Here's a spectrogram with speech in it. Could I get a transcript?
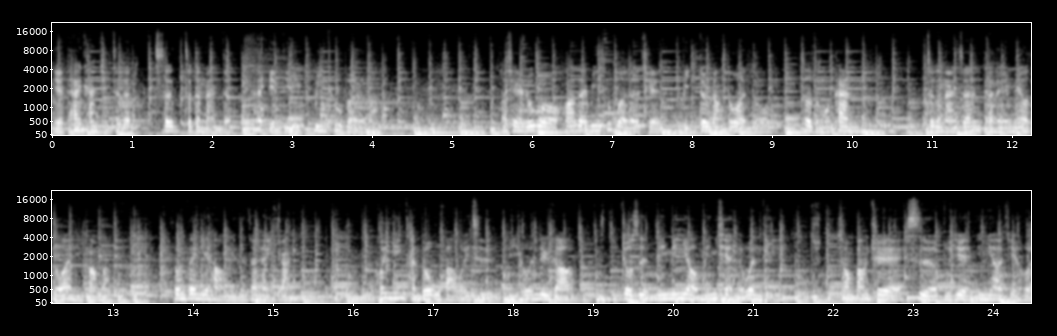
也太看起这个这这个男的，太贬低 Vtuber 了吧？而且如果花在 Vtuber 的钱比对方多很多，这怎么看？这个男生可能也没有多爱女方吧？分分也好，免得在那里干。婚姻很多无法维持，离婚率高，就是明明有明显的问题，双方却视而不见，硬要结婚，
